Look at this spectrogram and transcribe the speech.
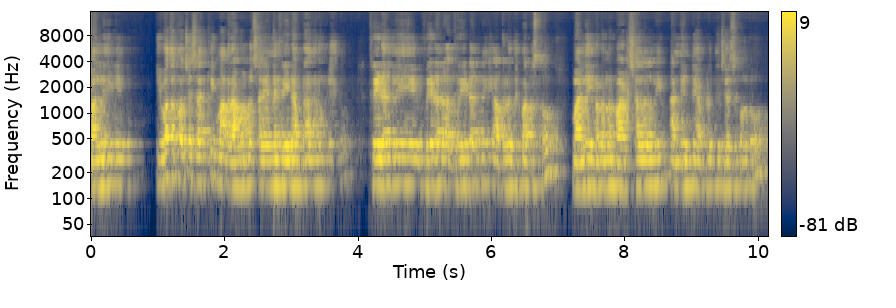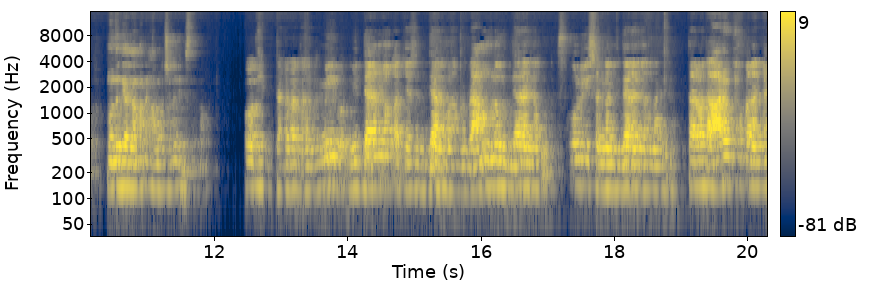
మళ్ళీ యువతకు వచ్చేసరికి మా గ్రామంలో సరైన క్రీడా ప్రాంగణం లేదు. క్రీడల్ని క్రీడల క్రీడల్ని అభివృద్ధి పరుస్తూ మళ్ళీ ఇక్కడ ఉన్న పాఠశాలల్ని అన్నింటినీ అభివృద్ధి చేసుకుంటూ ముందుకు వెళ్దామని ఆలోచన చేస్తున్నాం. ఓకే తర్వాత మీరు వచ్చేసి విద్యారంగం గ్రామంలో విద్యారంగం స్కూల్ విషయంగా విద్యారంగం కానీ తర్వాత ఆరోగ్య పరంగా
